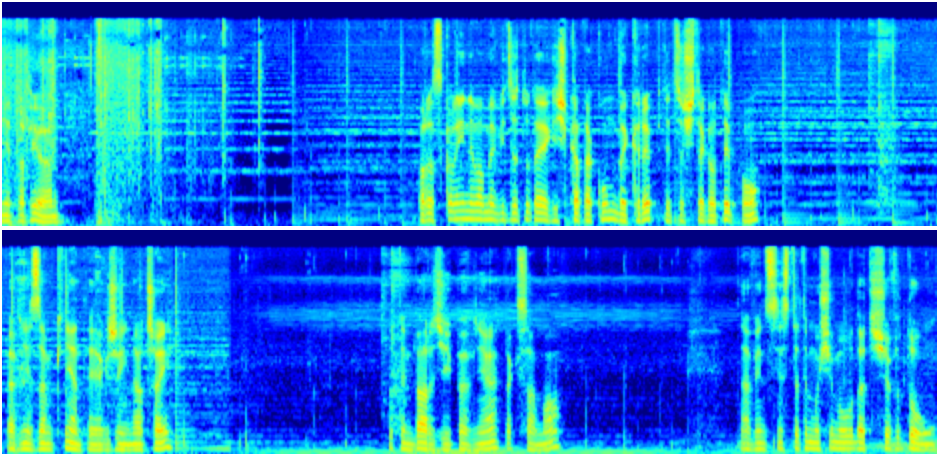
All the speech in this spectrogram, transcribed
Nie trafiłem. Po raz kolejny mamy, widzę tutaj jakieś katakumby, krypty, coś tego typu. Pewnie zamknięte, jakże inaczej. To tym bardziej pewnie, tak samo. A więc niestety musimy udać się w dół.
